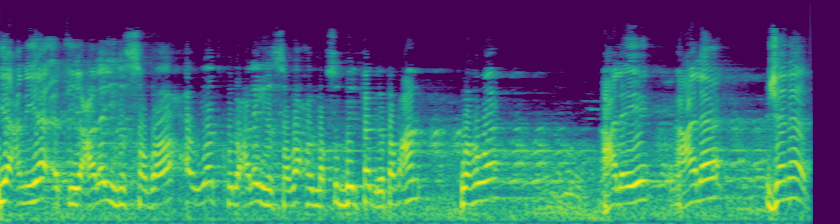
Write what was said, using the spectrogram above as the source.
يعني يأتي عليه الصباح أو يدخل عليه الصباح والمقصود بالفجر طبعا وهو على إيه؟ على جنابة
